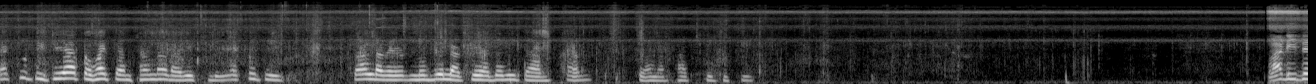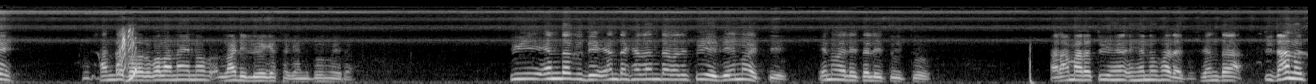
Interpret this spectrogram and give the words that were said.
একটু টিটিয়া তো হয়তাম ঠান্ডাটা দেখলি একটু চালটা নব্বই লাখ টাকা দিতাম আর তো আমার থাকতে লাডি দে। ঠান্ডা ধরার বেলা নাই লাডি লয়ে গেছে কেন তোর মেয়েরা? তুই এন্দা যদি এন্দা খেলা এন্দা বাদে তুই এই যে এনো আইতে এনো আইলে তাহলে তুই তো আর আমার তুই হেনো ফাড়াইছো সেন্দা তুই জানোস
